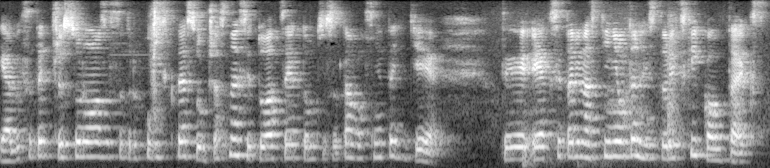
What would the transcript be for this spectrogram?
Já bych se teď přesunula zase trochu víc k té současné situaci a k tomu, co se tam vlastně teď děje. Ty, jak si tady nastínil ten historický kontext,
